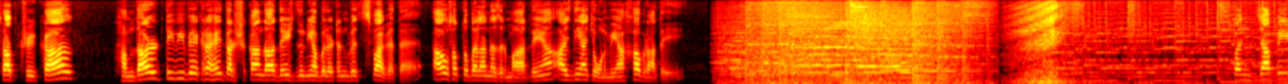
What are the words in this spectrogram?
ਸਤਿ ਸ਼੍ਰੀ ਅਕਾਲ। ਹਮਦਰ ਟੀਵੀ ਵੇਖ ਰਹੇ ਦਰਸ਼ਕਾਂ ਦਾ ਦੇਸ਼ ਦੁਨੀਆ ਬੁਲੇਟਿਨ ਵਿੱਚ ਸਵਾਗਤ ਹੈ। ਆਓ ਸਭ ਤੋਂ ਪਹਿਲਾਂ ਨਜ਼ਰ ਮਾਰਦੇ ਹਾਂ ਅੱਜ ਦੀਆਂ ਚੋਣਵੀਆਂ ਖਬਰਾਂ ਤੇ। ਪੰਜਾਬੀ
